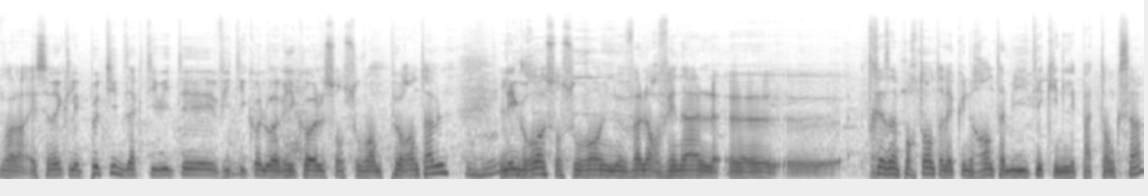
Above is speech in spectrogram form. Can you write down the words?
Voilà, et c'est vrai que les petites activités viticoles ou agricoles sont souvent peu rentables. Mhm. Les grosses ont souvent une valeur vénale euh, euh, très importante avec une rentabilité qui ne l'est pas tant que ça.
